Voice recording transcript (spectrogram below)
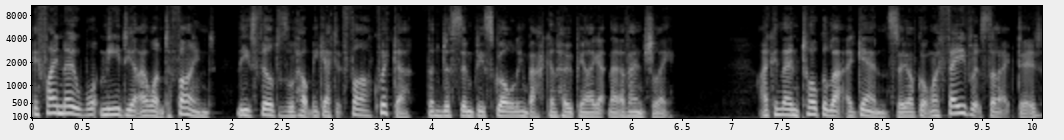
If I know what media I want to find, these filters will help me get it far quicker than just simply scrolling back and hoping I get there eventually. I can then toggle that again, so I've got my favourites selected,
